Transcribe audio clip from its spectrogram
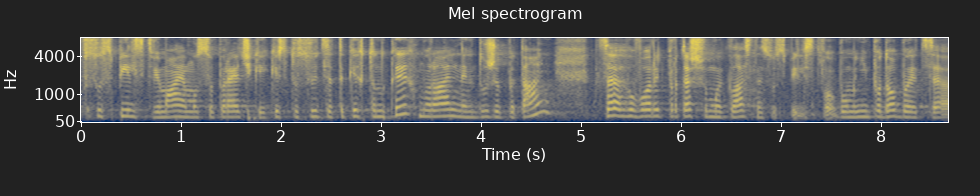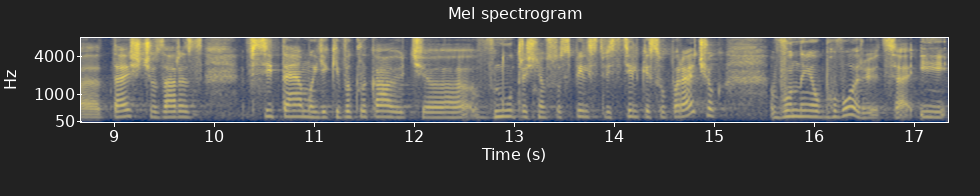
в суспільстві маємо суперечки, які стосуються таких тонких моральних дуже питань, це говорить про те, що ми класне суспільство. Бо мені подобається те, що зараз всі теми, які викликають е, внутрішньо в суспільстві стільки суперечок, вони обговорюються. І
